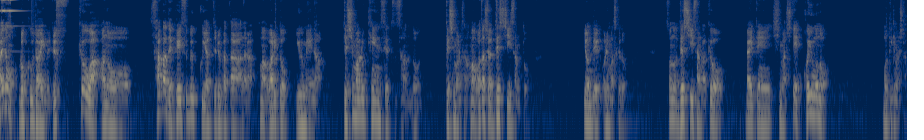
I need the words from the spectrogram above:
はいどうも、6代目です。今日は、あのー佐賀で Facebook やってる方なら、まあ割と有名な、デシマル建設さんのデシマルさん。まあ私はデッシーさんと呼んでおりますけど、そのデッシーさんが今日来店しまして、こういうものを持ってきました。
